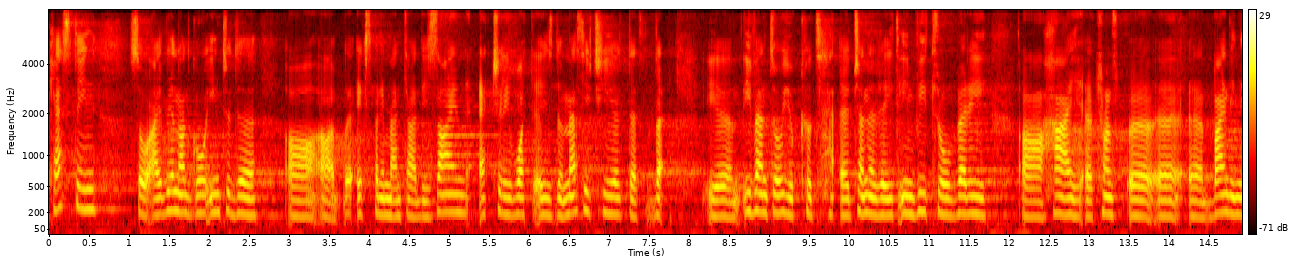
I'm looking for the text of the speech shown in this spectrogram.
casting. So I will not go into the experimental design. Actually, what is the message here that Um, even though you could uh, generate in vitro very uh, high uh, uh, uh, uh binding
